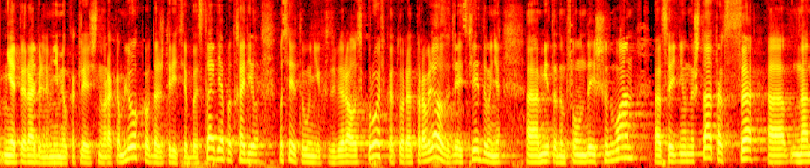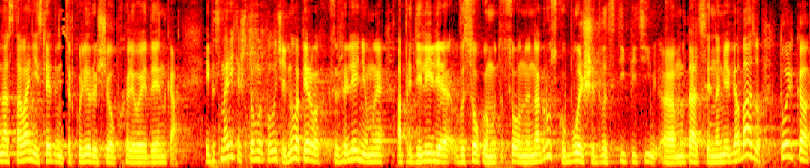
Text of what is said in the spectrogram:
неоперабельным немелкоклеточным раком легкого, даже третья Б-стадия подходила. После этого у них забиралась кровь, которая отправлялась для исследования э, методом Foundation One э, в Соединенных Штатах с, э, на, на основании исследования циркулирующей опухолевой ДНК. И посмотрите, что мы получили. Ну, во-первых, к сожалению, мы определили высокую мутационную нагрузку, больше 25 э, мутаций на мегабазу, только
